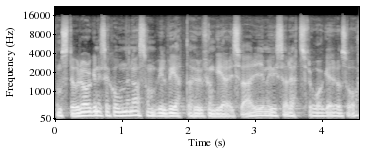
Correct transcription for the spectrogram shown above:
de större organisationerna som vill veta hur det fungerar i Sverige med vissa rättsfrågor och så.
